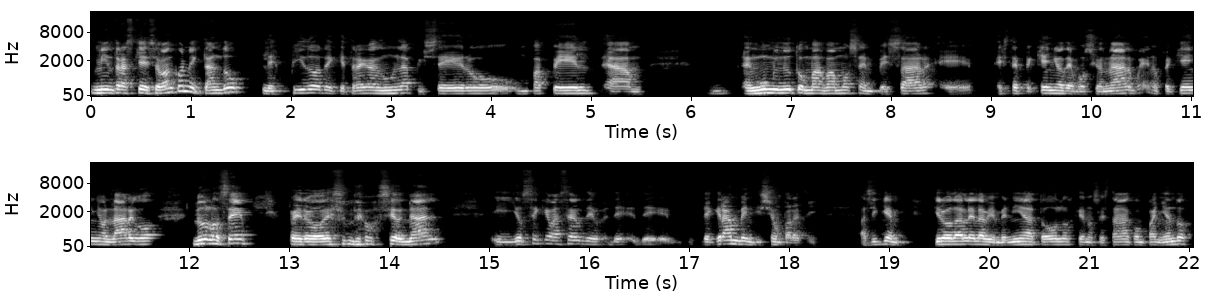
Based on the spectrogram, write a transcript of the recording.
mientras que se van conectando, les pido de que traigan un lapicero, un papel. en un minuto más vamos a empezar eh, este pequeño devocional. Bueno, pequeño, largo, no lo sé, pero es un devocional y yo sé que va a ser de gran bendición para ti. Así que quiero darle la bienvenida a todos los que nos están acompañando.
